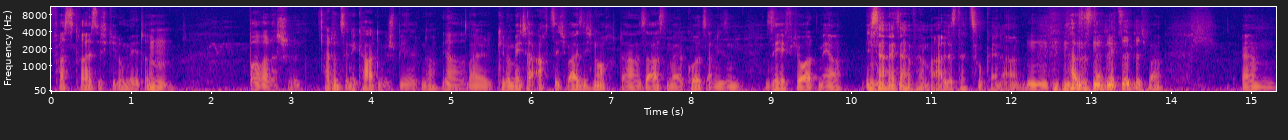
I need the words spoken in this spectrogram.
fast 30 Kilometer. Mhm. Boah, war das schön. Hat uns in die Karten gespielt, ne? Ja. Weil Kilometer 80 weiß ich noch, da saßen wir kurz an diesem Seefjordmeer. Ich Mhm. sage jetzt einfach mal alles dazu, keine Ahnung, Mhm. was es dann letztendlich war. Ähm,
